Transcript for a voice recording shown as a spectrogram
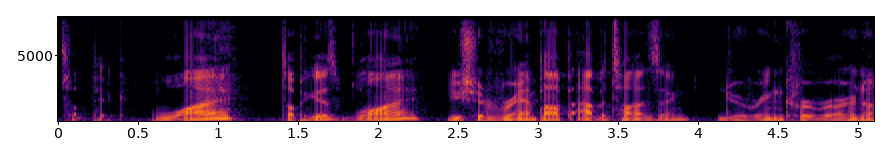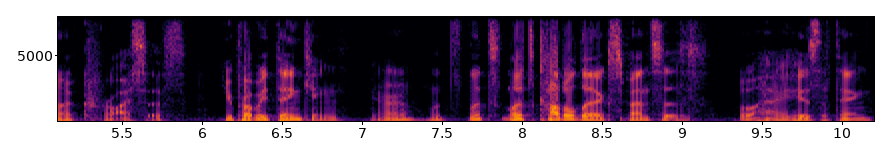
topic. Why? Topic is why you should ramp up advertising during corona crisis. You're probably thinking, you know, let's let's let's cut all the expenses. Well, hey, here's the thing.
